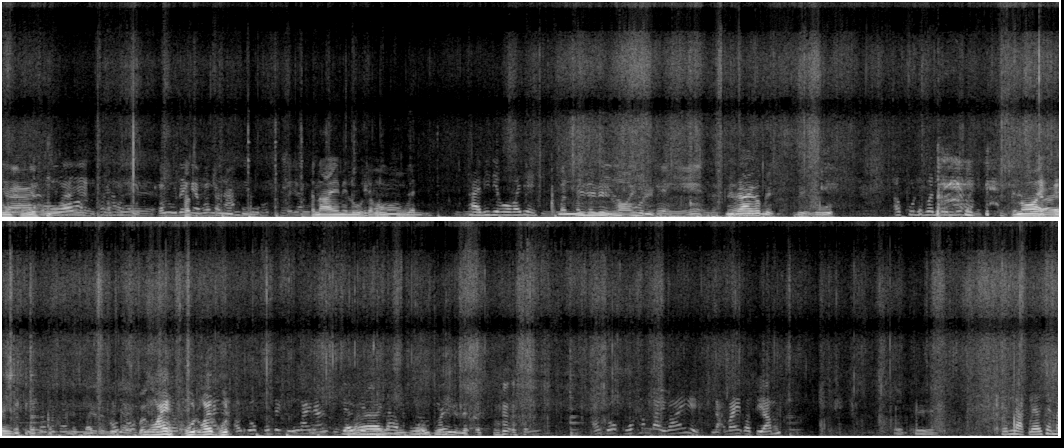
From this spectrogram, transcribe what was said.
รูปูโอ้ยเขามาขุดเขารู้ได้ไงว่ามันมีปูทนายไม่รู้จักรูปูถ่ายวิดีโอไว้ดิมันมันจะมีรอยไม่ได้ครับนี่นี่ดู เอาคุดให้เพื่อนเล่นด้วยนี่จะน้อยเบิ่งไว้ขุดไว้ขุดเดี๋ยวจะมีลาบปูไว้เลยเอาโจ๊กคุดมันได้ไว้หนักไว้ก็เตรียมโอเคเห็นหลักแล้วใช่ไหม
